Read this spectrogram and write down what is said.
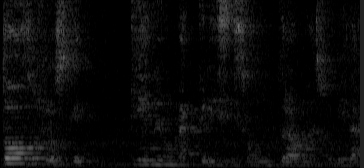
todos los que tienen una crisis o un trauma en su vida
